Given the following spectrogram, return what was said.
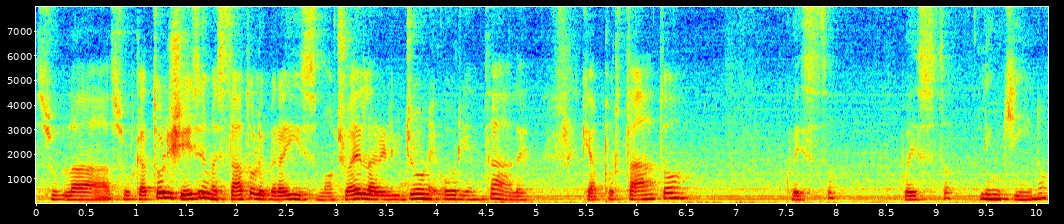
sulla, sul cattolicesimo è stato l'ebraismo, cioè la religione orientale che ha portato questo, questo l'inchino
